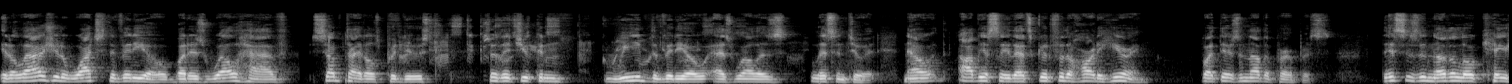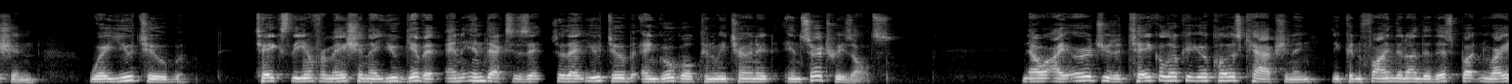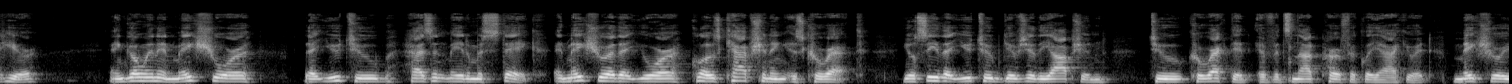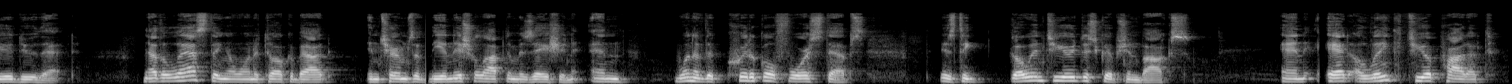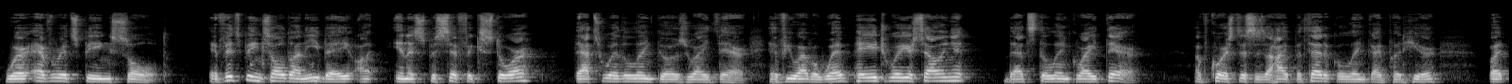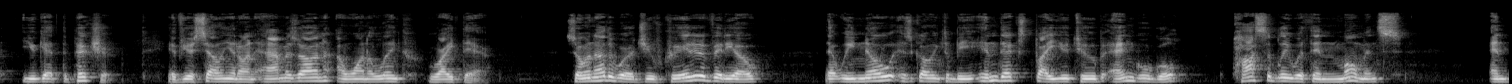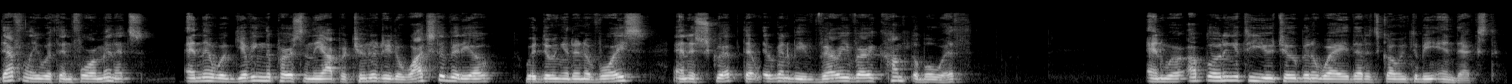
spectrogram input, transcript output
it allows you to watch the video, but as well have subtitles produced so that you can read the video as well as listen to it. Now, obviously, that's good for the hard of hearing, but there's another purpose. This is another location where YouTube takes the information that you give it and indexes it so that YouTube and Google can return it in search results. Now I urge you to take a look at your closed captioning. You can find it under this button right here and go in and make sure that YouTube hasn't made a mistake and make sure that your closed captioning is correct. You'll see that YouTube gives you the option to correct it if it's not perfectly accurate. Make sure you do that. Now the last thing I want to talk about in terms of the initial optimization. And one of the critical four steps is to go into your description box and add a link to your product wherever it's being sold. If it's being sold on eBay uh, in a specific store, that's where the link goes right there. If you have a web page where you're selling it, that's the link right there. Of course, this is a hypothetical link I put here, but you get the picture. If you're selling it on Amazon, I want a link right there. So in other words, you've created a video that we know is going to be indexed by YouTube and Google, possibly within moments, and definitely within four minutes. And then we're giving the person the opportunity to watch the video. We're doing it in a voice and a script that they're going to be very, very comfortable with and we're uploading it to YouTube in a way that it's going to be indexed.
